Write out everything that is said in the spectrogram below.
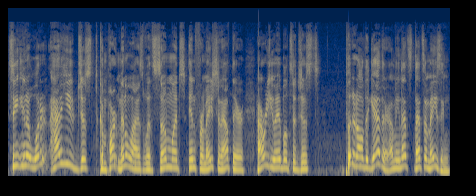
see you know what are, how do you just compartmentalize with so much information out there? How are you able to just put it all together? I mean that's that's amazing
